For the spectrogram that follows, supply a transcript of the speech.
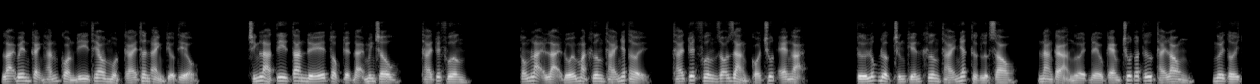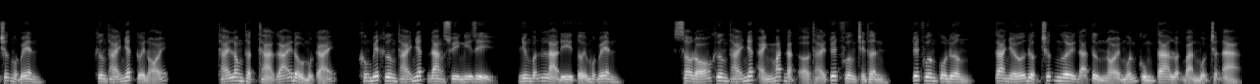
lại bên cạnh hắn còn đi theo một cái thân ảnh tiểu tiểu, chính là ti tan đế tộc tuyệt đại minh châu, thái tuyết phương. Tóm lại lại đối mặt khương thái nhất thời, thái tuyết phương rõ ràng có chút e ngại. Từ lúc được chứng kiến khương thái nhất thực lực sau, nàng cả người đều kém chút bất ức thái long, ngươi tới trước một bên. Khương thái nhất cười nói. Thái long thật thà gãi đầu một cái, không biết khương thái nhất đang suy nghĩ gì, nhưng vẫn là đi tới một bên. Sau đó khương thái nhất ánh mắt đặt ở thái tuyết phương trên thân, tuyết phương cô nương, ta nhớ được trước ngươi đã từng nói muốn cùng ta luận bàn một trận a.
